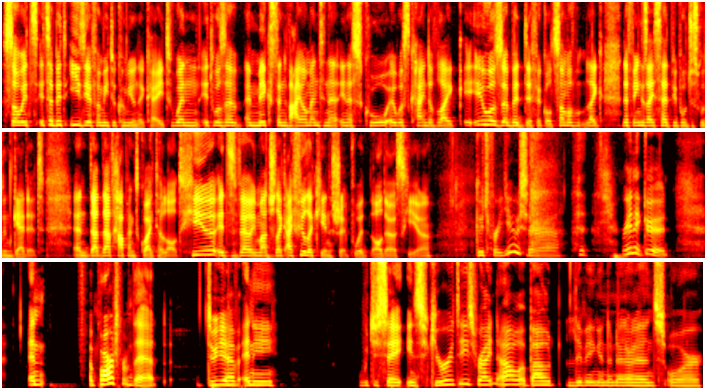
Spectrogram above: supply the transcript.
So it's it's a bit easier for me to communicate. When it was a, a mixed environment in a in a school, it was kind of like it, it was a bit difficult. Some of like the things I said, people just wouldn't get it, and that that happened quite a lot. Here, it's very much like I feel a kinship with others here. Good for you, Sara. really good. And apart from that, do you have any, would you say, insecurities right now about living in the Netherlands or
